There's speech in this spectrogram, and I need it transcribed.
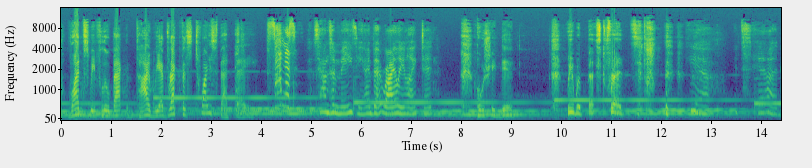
Once we flew back in time, we had breakfast twice that day. Sadness. It sounds amazing. I bet Riley liked it. Oh, she did. We were best friends. Yeah, it's sad.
